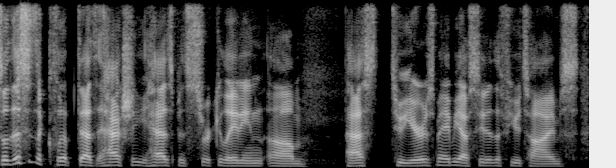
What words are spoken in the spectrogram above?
So this is a clip that actually has been circulating um, past two years, maybe. I've seen it a few times.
